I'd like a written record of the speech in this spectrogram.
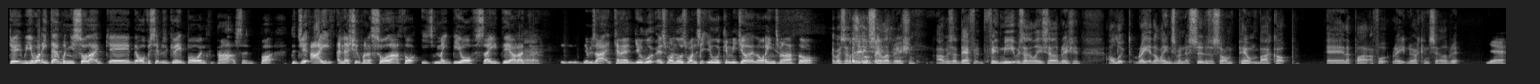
Do, were you worried that when you saw that, uh, obviously it was a great ball in from Patterson, but did you? I initially when I saw that, I thought he might be offside there. I, Aye. there was that kind of you look. It's one of those ones that you look immediately at the linesman. I thought, It was a Was it delayed celebration. I was a definite for me. It was a delayed celebration. I looked right at the linesman as soon as I saw him pelting back up uh, the part. I thought, right now I can celebrate. yeah.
